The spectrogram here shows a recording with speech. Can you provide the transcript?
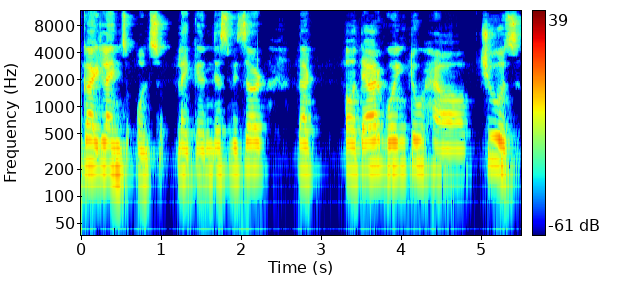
guidelines also. Like in this wizard that uh, they are going to have choose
